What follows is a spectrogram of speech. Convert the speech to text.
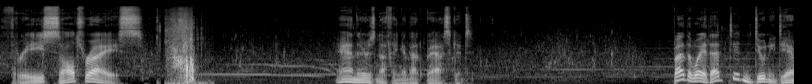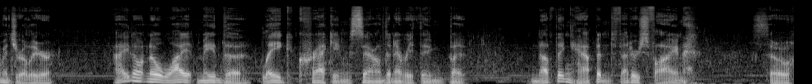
Three salt rice. And there's nothing in that basket. By the way, that didn't do any damage earlier. I don't know why it made the leg cracking sound and everything, but nothing happened. Fetter's fine. So,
